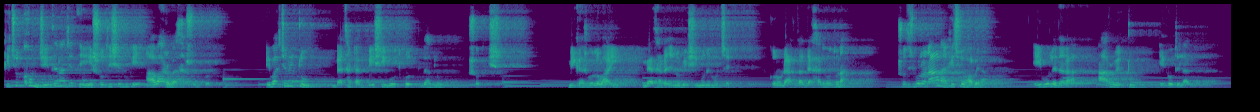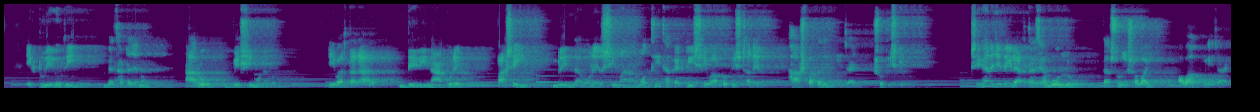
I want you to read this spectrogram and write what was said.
কিছুক্ষণ যেতে না যেতে সতীশের বুকে আবার ব্যথা শুরু করল। এবার যেন একটু ব্যথাটা বেশি বোধ করতে লাগল সতীশ। বিকাশ বলল, ভাই, ব্যথাটা যেন বেশি মনে হচ্ছে। কোনো ডাক্তার দেখালে হতো না? সতীশ বলল, না না, কিছু হবে না। এই বলে তারা আরও একটু এগোতে লাগল। একটু এগোতেই ব্যথাটা যেন আরও বেশি মনে হলো। এবার তারা আর দেরি না করে পাশেই বৃন্দাবনের সীমানার মধ্যেই থাকা একটি সেবা প্রতিষ্ঠানের হাসপাতালে নিয়ে যায় সতীশকে। সেখানে যেতেই ডাক্তার যা বলল, তা শুনে সবাই অবাক হয়ে যায়।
